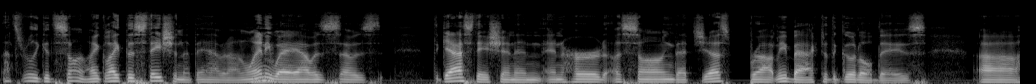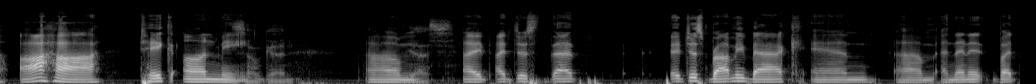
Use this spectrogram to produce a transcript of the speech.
that's a really good song. Like like this station that they have it on. Well, Mm-hmm. anyway, I was I was at the gas station and and heard a song that just brought me back to the good old days. Uh, a-ha, take on me. So good. um, Yes. I I just that it just brought me back and um and then it but.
